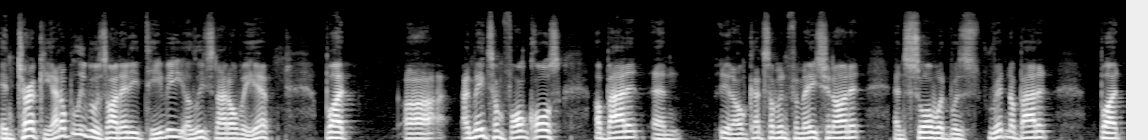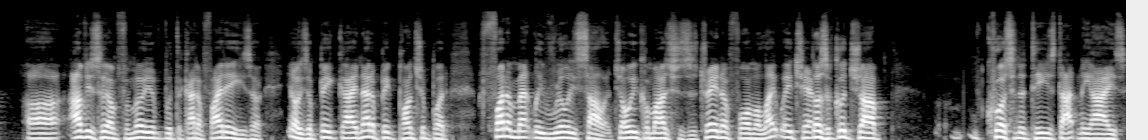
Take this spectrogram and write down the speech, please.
in Turkey. I don't believe it was on any TV, at least not over here. But uh, I made some phone calls about it and, you know, got some information on it and saw what was written about it. But uh, obviously, I'm familiar with the kind of fighter he's a. You know, he's a big guy, not a big puncher, but fundamentally really solid. Joey Gamache is a trainer, former lightweight champ, does a good job crossing the T's, dotting the I's,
